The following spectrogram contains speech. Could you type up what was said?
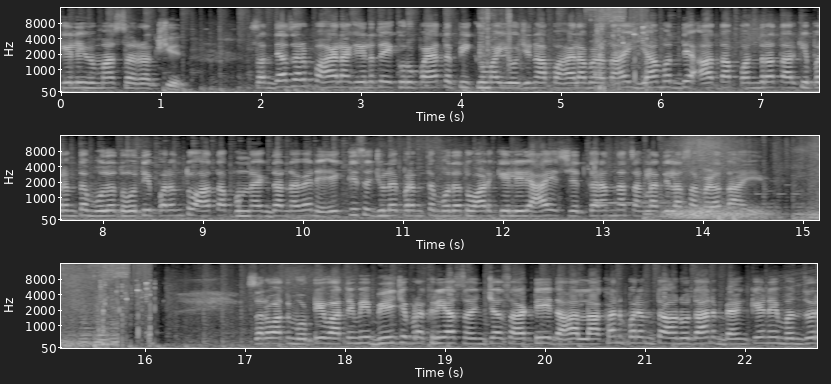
केले विमा संरक्षित. सध्या जर पाहायला गेलं तर एक रुपयात पीक विमा योजना पाहायला मिळत आहे. यामध्ये आता पंधरा तारखेपर्यंत मुदत होती परंतु आता पुन्हा एकदा नव्याने एकतीस जुलैपर्यंत मुदत वाढ केलेली आहे. शेतकऱ्यांना चांगला दिलासा मिळत आहे. सर्वात मोठी बातमी बीज प्रक्रिया संचासाठी दहा लाखांपर्यंत अनुदान बँकेने मंजूर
